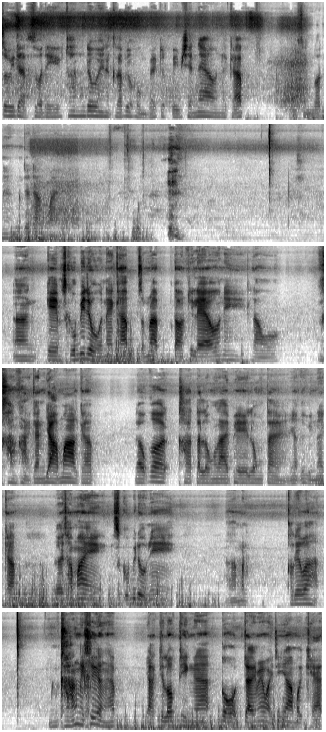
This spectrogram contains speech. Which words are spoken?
สวัสดีสวัสดีท่านด้วยนะครับอยู่ผม Back to Beam Channel นะครับเสียงรถเนี่ยมันจะดังไปเกม Scooby Doo นะครับสำหรับตอนที่แล้วนี่เราห่างหายกันยาวมากครับ เราก็ขาดแต่ลงไลน์เพลย์ลงแต่อย่างอื่นนะครับ เลยทำให้ Scooby Doo นี่มันเขาเรียกว่า มันค้างในเครื่องครับ อยากจะลบทิ้งนะก็อดใจไม่ไหวที่จะเอามาแคส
